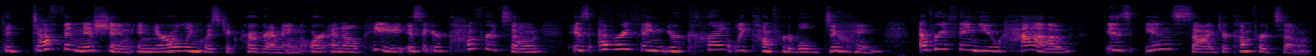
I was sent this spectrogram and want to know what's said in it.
the definition in neurolinguistic programming, or NLP, is that your comfort zone is everything you're currently comfortable doing. Everything you have is inside your comfort zone.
